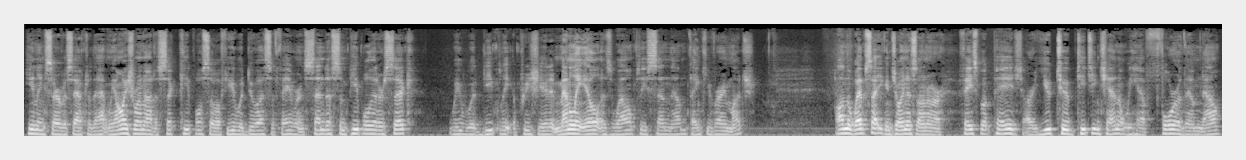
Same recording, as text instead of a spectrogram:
healing service after that. And we always run out of sick people, so if you would do us a favor and send us some people that are sick, we would deeply appreciate it. Mentally ill as well, please send them. Thank you very much. On the website, you can join us on our Facebook page, our YouTube teaching channel. We have four of them now.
